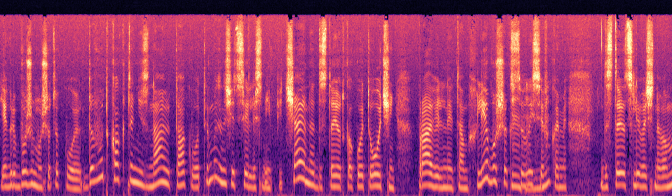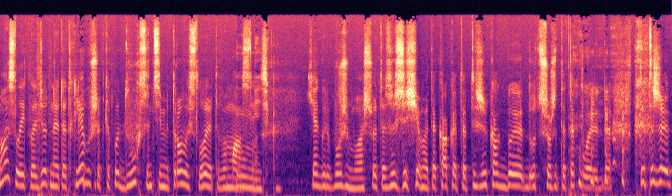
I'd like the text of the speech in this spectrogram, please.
Я говорю, боже мой, что такое? Да вот как-то не знаю, так вот. И мы, значит, сели с ней пить чай, она достает какой-то очень правильный там хлебушек с высевками, достает сливочного масла и кладет на этот хлебушек такой двухсантиметровый слой этого масла. Умничка. Я говорю, боже мой, а что это, зачем это, как это? Ты же как бы, вот что же это такое? Да? Это же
